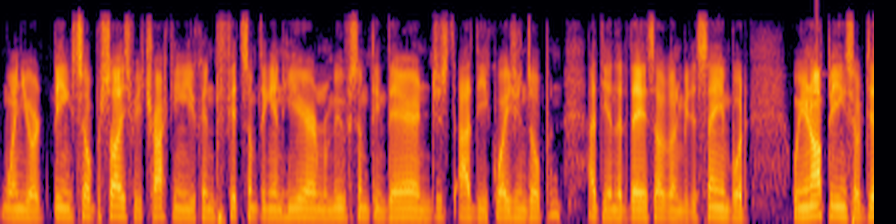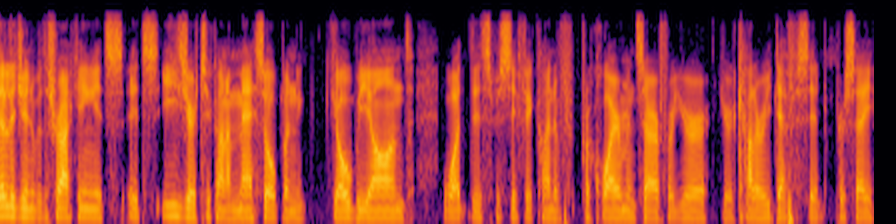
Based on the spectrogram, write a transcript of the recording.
when you're being so precise with tracking, you can fit something in here and remove something there and just add the equations up, and at the end of the day, it's all going to be the same. But when you're not being so diligent with the tracking, it's it's easier to kind of mess up and go beyond what the specific kind of requirements are for your your calorie deficit per se.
